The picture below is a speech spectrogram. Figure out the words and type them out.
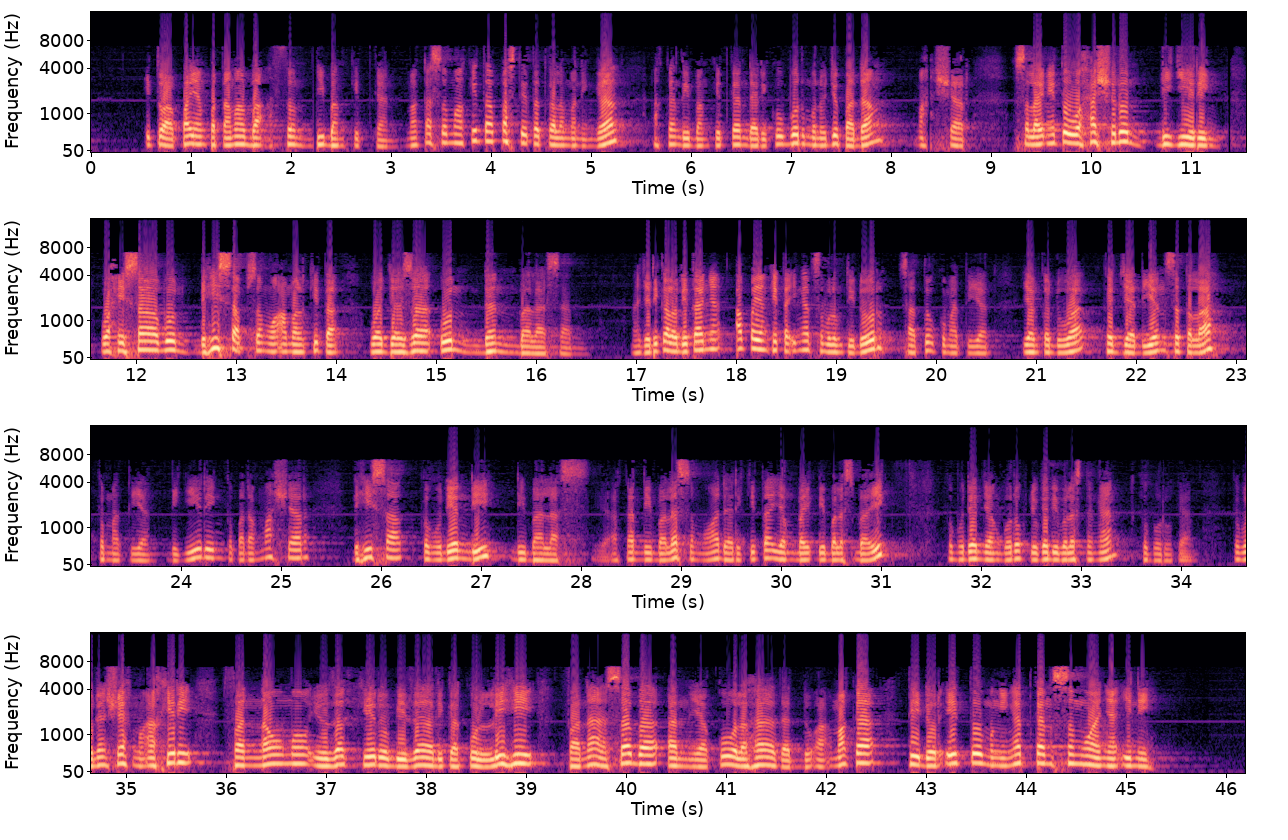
Itu apa? Yang pertama ba'tsun, dibangkitkan. Maka semua kita pasti tatkala meninggal akan dibangkitkan dari kubur menuju padang mahsyar. Selain itu wahasyrun, digiring, wahisabun, dihisab semua amal kita, wajazaun dan balasan. Nah, jadi kalau ditanya apa yang kita ingat sebelum tidur? Satu kematian. Yang kedua kejadian setelah kematian, digiring ke padang mahsyar dihisap, kemudian di, dibalas. Ya, akan dibalas semua dari kita yang baik dibalas baik, kemudian yang buruk juga dibalas dengan keburukan. Kemudian Syekh mengakhiri fannaumu yudzakiru bidzalika kullihi fanasaba an yaqula hadzal du'a. Maka tidur itu mengingatkan semuanya ini.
